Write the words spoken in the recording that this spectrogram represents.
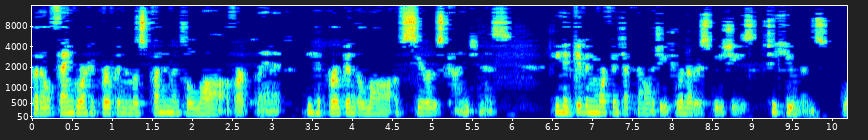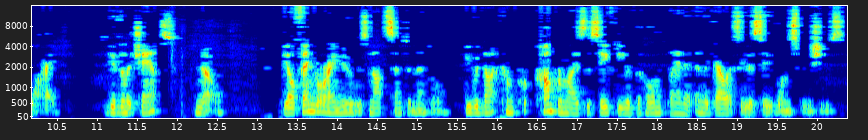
but Elfangor had broken the most fundamental law of our planet. He had broken the law of Seerow's kindness. He had given morphin technology to another species, to humans. Why? Give them a chance? No. The Elfangor I knew was not sentimental. He would not compromise the safety of the home planet and the galaxy to save one species.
